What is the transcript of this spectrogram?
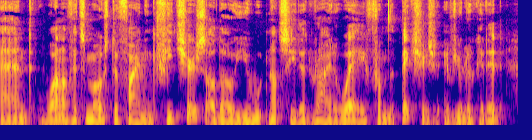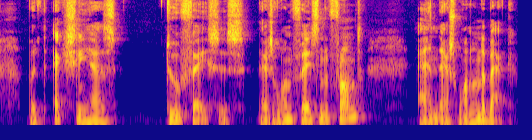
And one of its most defining features, although you would not see that right away from the pictures if you look at it, but actually has two faces. There's one face on the front and there's one on the back.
